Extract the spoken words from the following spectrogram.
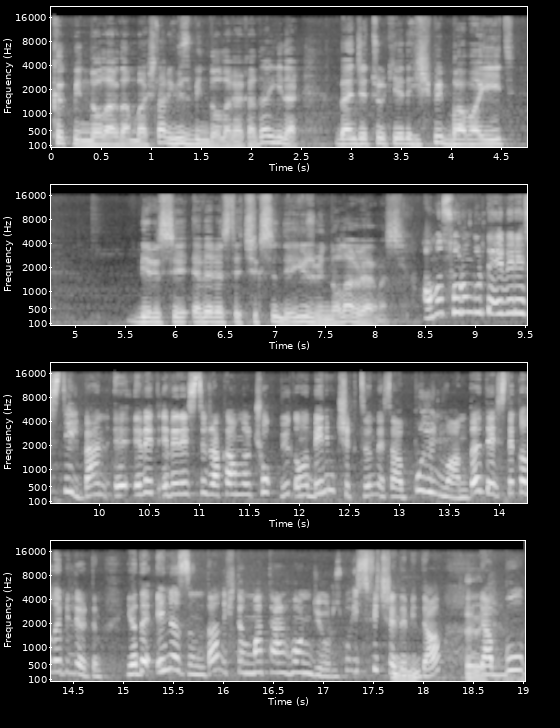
40 bin dolardan başlar 100 bin dolara kadar gider. Bence Türkiye'de hiçbir baba yiğit birisi Everest'e çıksın diye 100 bin dolar vermez. Ama sorun burada Everest değil. Ben e, evet Everest'in rakamları çok büyük ama benim çıktığım mesela bu ünvanda destek alabilirdim. Ya da en azından işte Matterhorn diyoruz. Bu İsviçre'de bir dağ. Evet. Ya bu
